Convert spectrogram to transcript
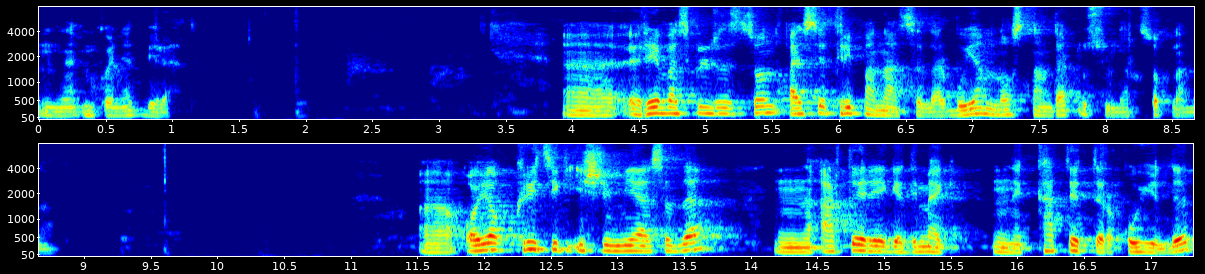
mm, imkoniyat beradi. Э, Revaskulizatsion tripanatsiyalar bu ham nostandart usullar hisoblanadi. Э, oyoq kritik ishemiyasida mm, arteriyaga demak mm, kateter qo'yilib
